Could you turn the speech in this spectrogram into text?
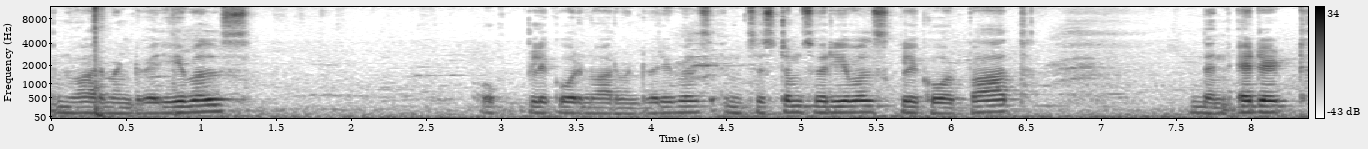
Environment variables. Oh, click over environment variables. In systems variables click over path. Then edit.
